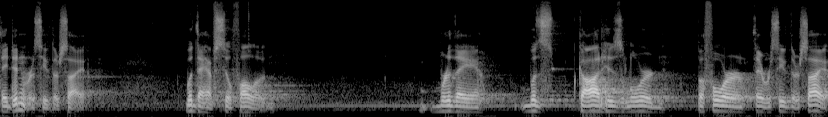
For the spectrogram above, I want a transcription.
they didn't receive their sight? Would they have still followed? Were they, was God his Lord before they received their sight?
